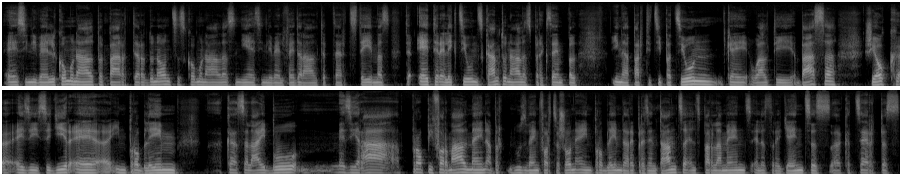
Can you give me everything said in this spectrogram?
es in livello comunal per parte radunanzas comunales ni es in livello federal per certs temas ter eter elections cantonales per exempel in a participazione che o alti bassa sciocc esi seguir è problem che se lei bu mesirà proprio formalmente, aber nus ven forza schon ein Problem der Repräsentanza els parlaments e les regences che certes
